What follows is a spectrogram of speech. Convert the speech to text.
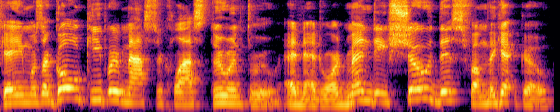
game was a goalkeeper masterclass through and through, and Edouard Mendy showed this from the get go.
